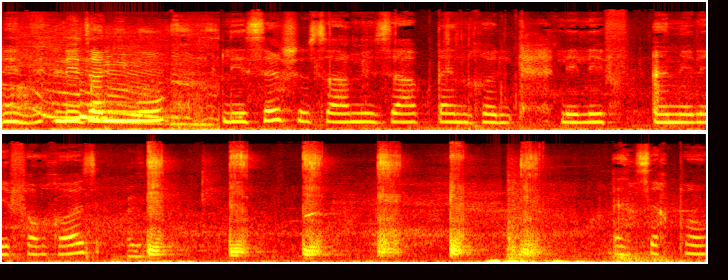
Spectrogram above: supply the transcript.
les, les animaux. Se sont amusés à peindre un éléphant rose, un serpent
